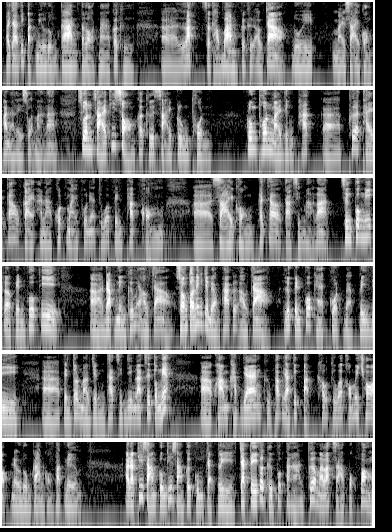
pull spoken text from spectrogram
ประชาธิปัตย์มีอุดมการตลอดมาก็คืออารักสถาบันก็คือเอาเจ้าโดยหมายสายของพระนเรศวรมหาราช ส่วนสายที่สองก็คือสายกรุงทน กรุงทนหมายถึงพรรคอ่าเพื่อไทยก้าวไก่อนาคตใหม่ พวกนี้ถือว่าเป็นพรรคของอสายของพระเจ้าตากสินมหาราช ซึ่งพวกนี้ก็เป็นพวกที่ ดับหนึ่งคือไม่เอาเจ้าสองตอนนี้ก็จะแบ่งภาคคือเอาเจ้า หรือเป็นพวกแหกกฎแบบปรีดีเป็นต้นมาจนทักษิณยิ่งรักซึ่งตรงเนี้ยความขัดแย้งคือพรรคประชาธิปัตย์เขาถือว่าเขาไม่ชอบแนวอุดมการของพรรคเดิม อันดับที่ 3 กลุ่มที่ 3 คือกลุ่มจักรีจักรีก็คือพวกทหารเพื่อมารักษาปกป้อง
